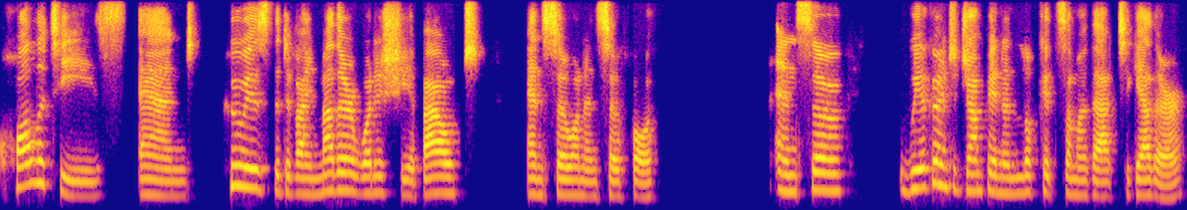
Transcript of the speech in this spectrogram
qualities and who is the Divine Mother, what is she about, and so on and so forth. And so we're going to jump in and look at some of that together.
